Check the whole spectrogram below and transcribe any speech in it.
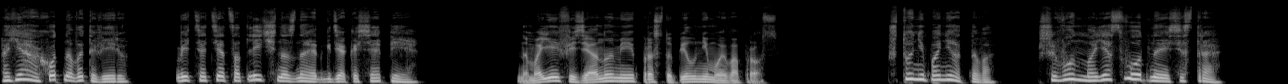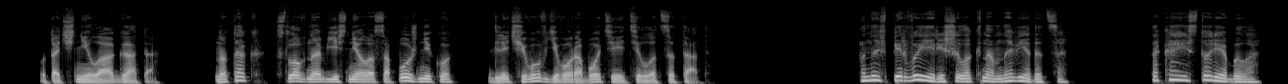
А я охотно в это верю. Ведь отец отлично знает, где Кассиопея». На моей физиономии проступил немой вопрос. «Что непонятного? Шивон — моя сводная сестра», — уточнила Агата. Но так, словно объясняла сапожнику, для чего в его работе идти цитат. Она впервые решила к нам наведаться. Такая история была.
